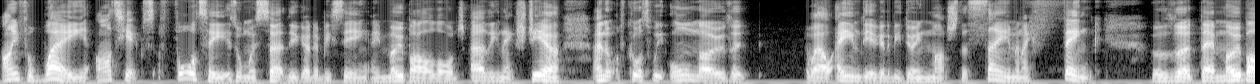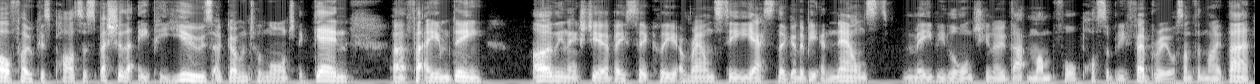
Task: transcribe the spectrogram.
either way, RTX 40 is almost certainly going to be seeing a mobile launch early next year, and of course we all know that, well, AMD are going to be doing much the same, and I think that their mobile focused parts, especially the APUs, are going to launch again uh, for AMD early next year, basically around CES, they're going to be announced, maybe launch, you know, that month or possibly February or something like that.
